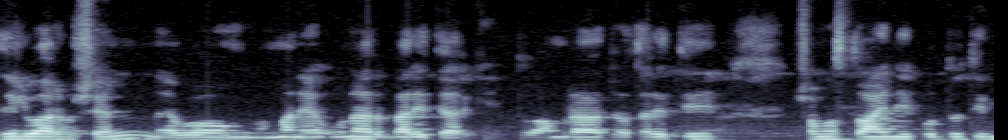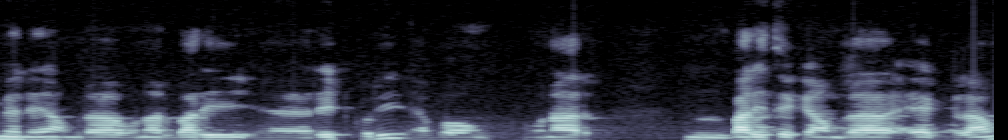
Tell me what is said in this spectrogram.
দিলওয়ার হোসেন এবং মানে ওনার বাড়িতে আর কি। তো আমরা যথারীতি সমস্ত আইনি পদ্ধতি মেনে আমরা ওনার বাড়ি রেড করি এবং ওনার বাড়ি থেকে আমরা এক গ্রাম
